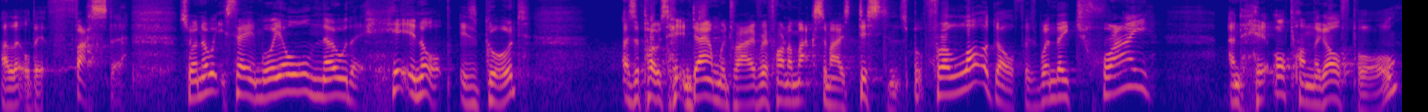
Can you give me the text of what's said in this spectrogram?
a little bit faster. So I know what you're saying. We all know that hitting up is good, as opposed to hitting downward driver if on a maximised distance. But for a lot of golfers, when they try and hit up on the golf ball,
